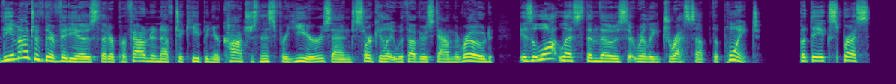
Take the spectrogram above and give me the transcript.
The amount of their videos that are profound enough to keep in your consciousness for years and circulate with others down the road is a lot less than those that really dress up the point. But they express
